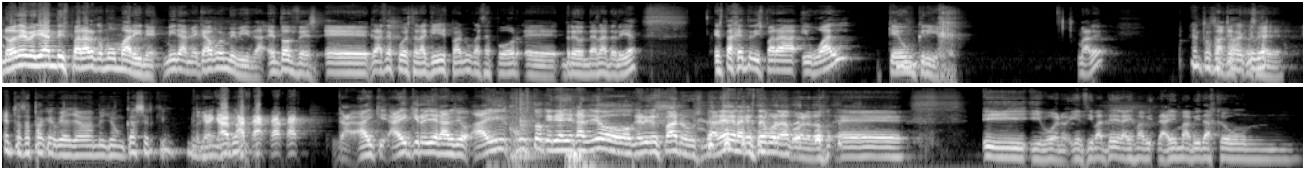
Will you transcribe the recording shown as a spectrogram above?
no deberían disparar como un marine. Mira, me cago en mi vida. Entonces, eh, gracias por estar aquí, Hispanus, gracias por eh, redondear la teoría. Esta gente dispara igual que un Ujú. Krieg. ¿Vale? Entonces, ¿para te qué, voy a, entonces, ¿para qué voy a llevarme yo un Kasserkin? Ahí, qui- ahí quiero llegar yo. Ahí justo quería llegar yo, querido Hispanus. Me alegra que estemos de acuerdo. Eh, y, y bueno, y encima tiene la misma, vi- las mismas vidas que un.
